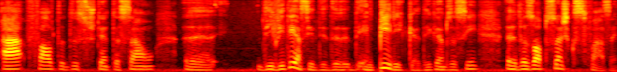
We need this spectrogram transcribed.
há falta de sustentação uh, de evidência de, de, de empírica, digamos assim, eh, das opções que se fazem.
